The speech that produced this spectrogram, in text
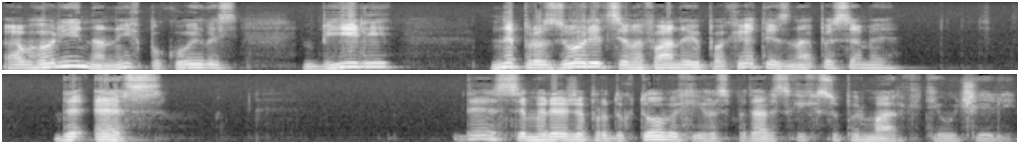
а вгорі на них покоїлись білі, непрозорі целофанові пакети з написами ДС. ДС це мережа продуктових і господарських супермаркетів у Чилі.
